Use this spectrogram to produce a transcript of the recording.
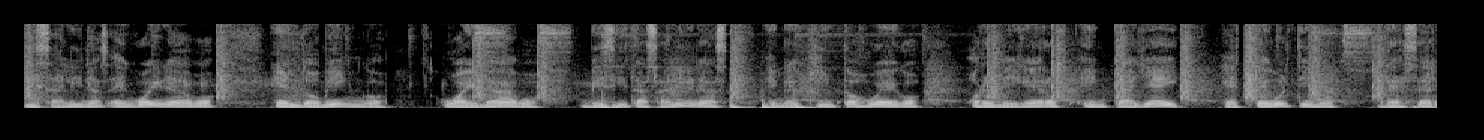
y Salinas en Guainabo. El domingo Guainabo visita Salinas en el quinto juego, Hormigueros en Calley, este último de ser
